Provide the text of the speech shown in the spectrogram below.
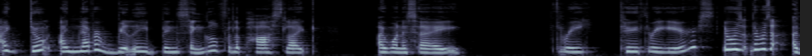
I don't I've never really been single for the past like I want to say three two three years there was there was a, a,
